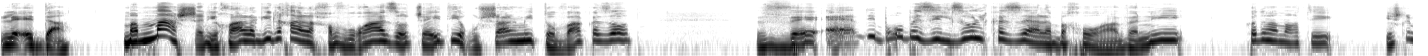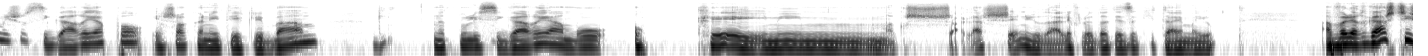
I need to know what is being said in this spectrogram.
לעדה. ממש, אני יכולה להגיד לך על החבורה הזאת, שהייתי ירושלמית טובה כזאת, והם דיברו בזלזול כזה על הבחורה, ואני קודם אמרתי, יש למישהו סיגריה פה? ישר קניתי את ליבם, נתנו לי סיגריה, אמרו, אוקיי, אם היא מרשה לעשן, י"א, לא יודעת איזה כיתה הם היו. אבל הרגשתי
